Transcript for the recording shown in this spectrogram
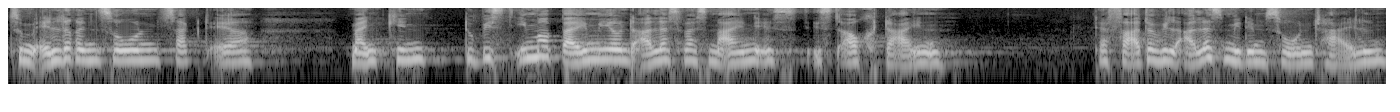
Zum älteren Sohn sagt er, mein Kind, du bist immer bei mir und alles, was mein ist, ist auch dein. Der Vater will alles mit dem Sohn teilen,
